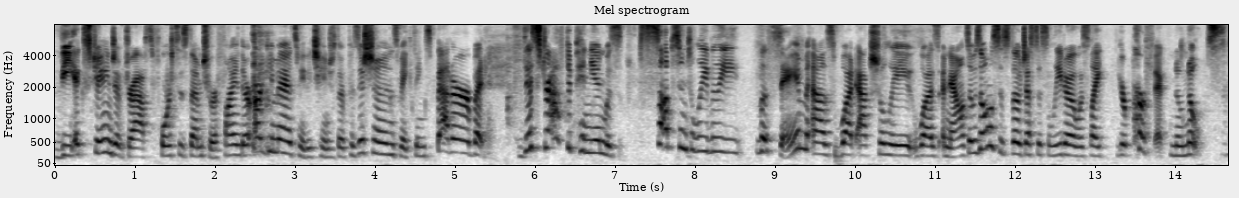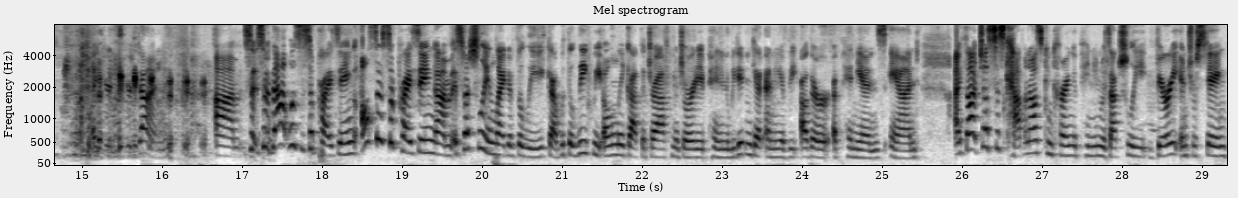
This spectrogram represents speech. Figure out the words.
the exchange of drafts forces them to refine their arguments, maybe change their positions, make things better. But this draft opinion was substantively the same as what actually was announced. It was almost as though Justice Alito was like, "You're perfect, no notes, like you're, you're done." Um, so, so that was surprising. Also surprising, um, especially in light of the leak. Uh, with the leak, we only got the draft majority opinion. We didn't get any of the other opinions, and I thought Justice Kavanaugh's concurring opinion was actually very interesting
